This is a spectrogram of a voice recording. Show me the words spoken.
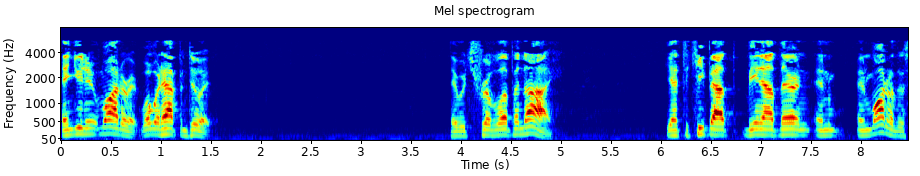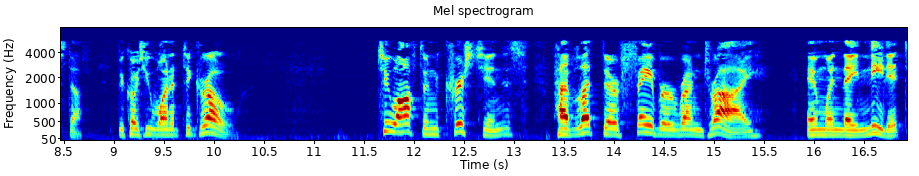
and you didn't water it, what would happen to it? It would shrivel up and die. You have to keep out being out there and, and, and water this stuff because you want it to grow. Too often Christians have let their favor run dry, and when they need it,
